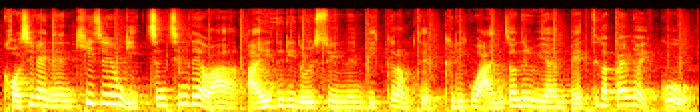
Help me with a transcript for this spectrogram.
거실에는 kids용 2층 침대와 아이들이 놀 수 있는 미끄럼틀 그리고 안전을 위한 매트가 깔려 있고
